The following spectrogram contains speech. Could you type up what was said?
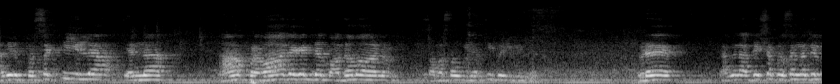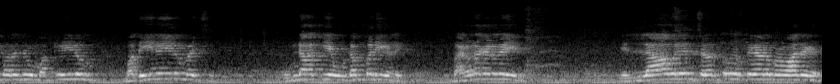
അതിന് പ്രസക്തിയില്ല എന്ന ആ പ്രവാചകന്റെ മതമാണ് സമസ്ത ഉയർത്തിപ്പിടിക്കുന്നത്. ഇവിടെ തങ്ങൾ അധ്യക്ഷ പ്രസംഗത്തിൽ പറഞ്ഞു മക്കയിലും മദീനയിലും വെച്ച് ഉണ്ടാക്കിയ ഉടമ്പടികളിൽ ഭരണഘടനയിൽ എല്ലാവരും ചേർത്ത് നിർത്തുകയാണ് പ്രവാചകൻ.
